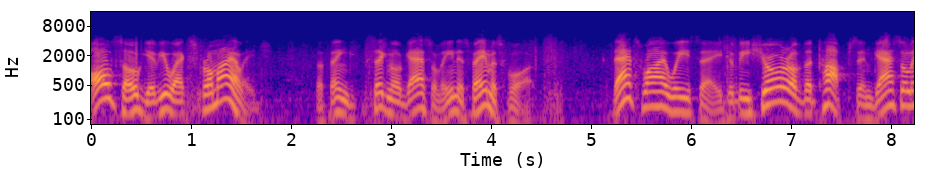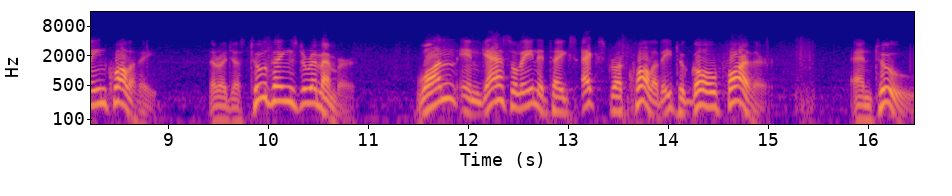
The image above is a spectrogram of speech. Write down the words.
also give you extra mileage. The thing Signal gasoline is famous for. That's why we say to be sure of the tops in gasoline quality, there are just two things to remember. One, in gasoline, it takes extra quality to go farther. And two,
